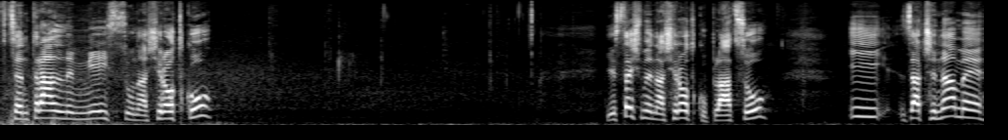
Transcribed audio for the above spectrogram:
w centralnym miejscu na środku. Jesteśmy na środku placu i zaczynamy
